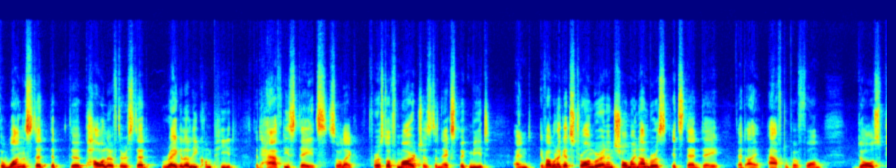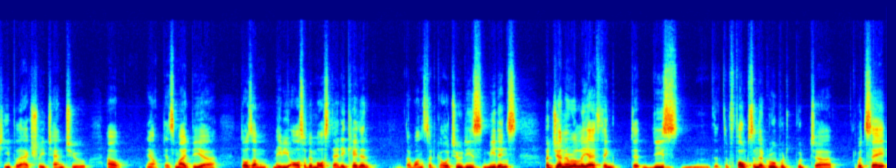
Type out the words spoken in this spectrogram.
the ones that the, the powerlifters that regularly compete, that have these dates, so like 1st of March is the next big meet, and if I want to get stronger and then show my numbers, it's that day that I have to perform. Those people actually tend to, now, you know, this might be a, those are maybe also the most dedicated, the ones that go to these meetings. But generally, I think that these the, the folks in the group would would uh, would say,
